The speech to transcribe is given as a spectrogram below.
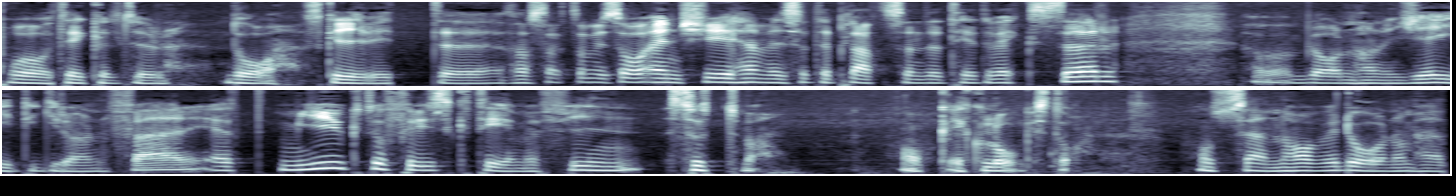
på T-kultur då skrivit. Uh, som sagt som vi sa, Enchi hänvisar till platsen där teet växer. Uh, bladen har en jadegrön färg. Ett mjukt och friskt te med fin sutma. Och ekologiskt då. Och sen har vi då de här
